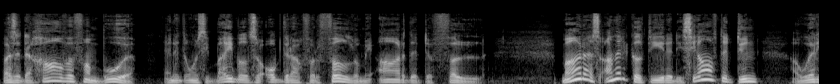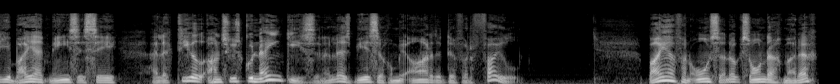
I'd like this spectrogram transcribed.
was dit 'n gawe van bo en het ons die Bybelse opdrag vervul om die aarde te vul. Maar as ander kulture dieselfde doen, hoor jy baie mense sê hulle teel aan soos konyntjies en hulle is besig om die aarde te vervuil. Baie van ons sal ook Sondagmiddag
